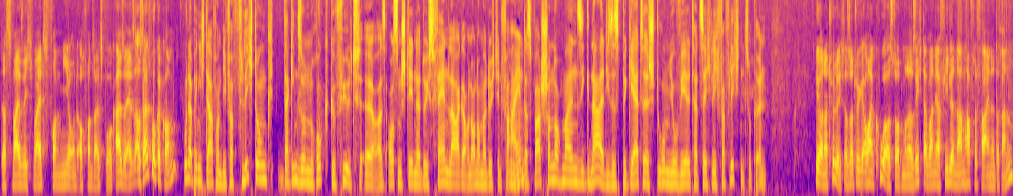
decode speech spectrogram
Das weiß ich weit von mir und auch von Salzburg. Also er ist aus Salzburg gekommen. Unabhängig davon, die Verpflichtung, da ging so ein Ruck gefühlt äh, als Außenstehender durchs Fanlager und auch nochmal durch den Verein. Mhm. Das war schon nochmal ein Signal, dieses begehrte Sturmjuwel tatsächlich verpflichten zu können. Ja, natürlich. Das ist natürlich auch ein Coup aus Dortmunder Sicht. Da waren ja viele namhafte Vereine dran.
